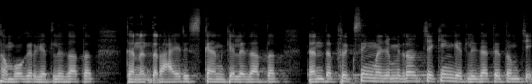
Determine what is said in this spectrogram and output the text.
थंब वगैरे घेतले जातात. त्यानंतर आयरी स्कॅन केले जातात. त्यानंतर फिक्सिंग म्हणजे मित्रांनो चेकिंग घेतली जाते तुमची.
